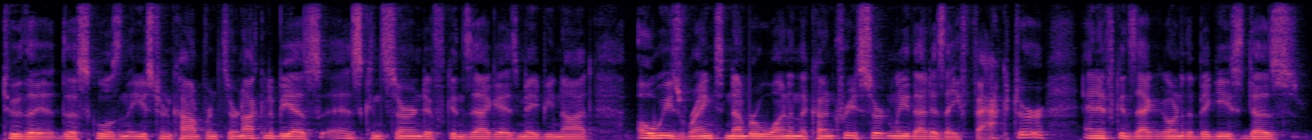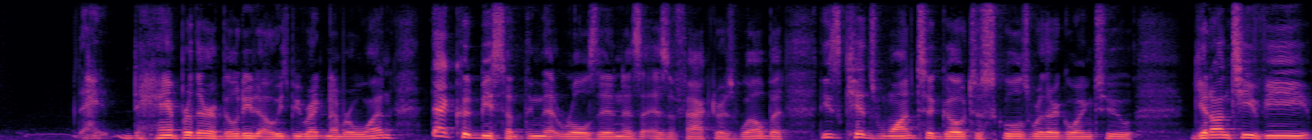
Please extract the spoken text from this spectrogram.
to the, the schools in the Eastern Conference. They're not going to be as, as concerned if Gonzaga is maybe not always ranked number one in the country. Certainly, that is a factor. And if Gonzaga going to the Big East does hamper their ability to always be ranked number one, that could be something that rolls in as, as a factor as well. But these kids want to go to schools where they're going to get on TV,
